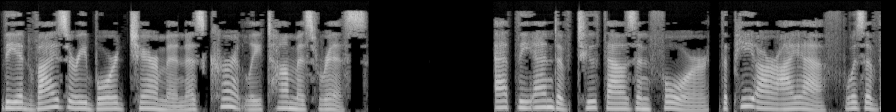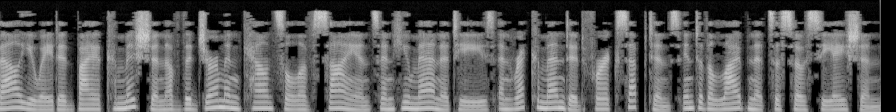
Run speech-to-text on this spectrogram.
The Advisory Board Chairman is currently Thomas Risse. At the end of 2004, the PRIF was evaluated by a commission of the German Council of Science and Humanities and recommended for acceptance into the Leibniz Association.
